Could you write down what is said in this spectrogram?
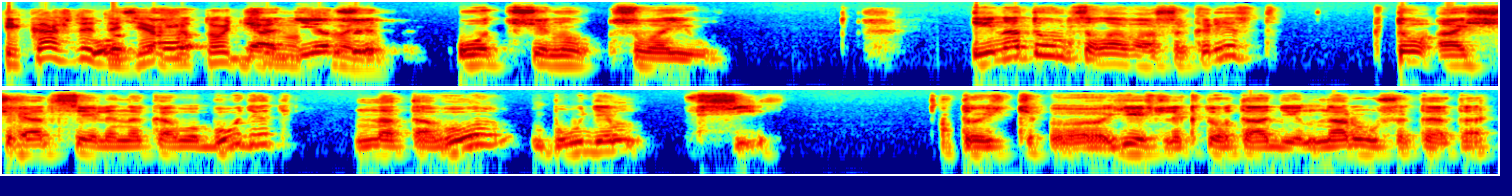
И каждый Можно додержит отчину свою. отчину свою. И на том целоваша крест, кто аще отсели на кого будет, на того будем все. То есть, э, если кто-то один нарушит это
